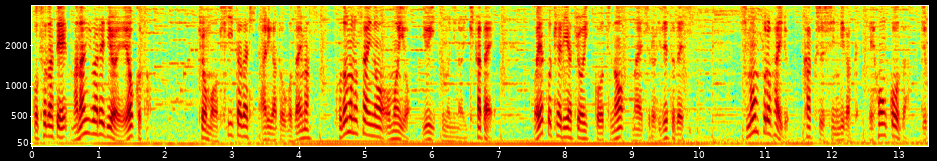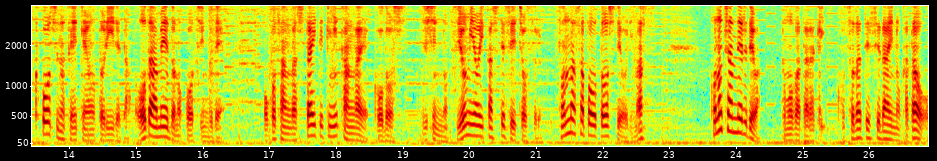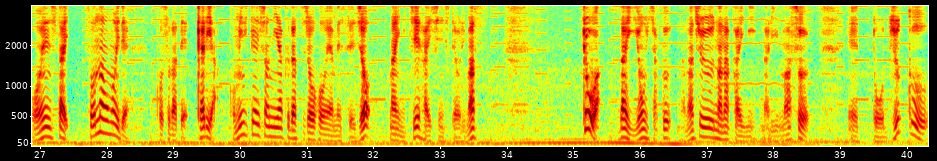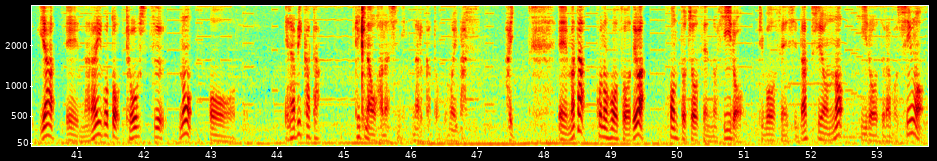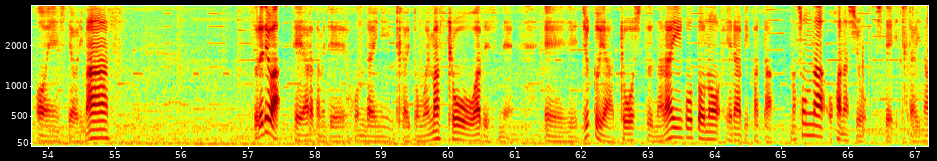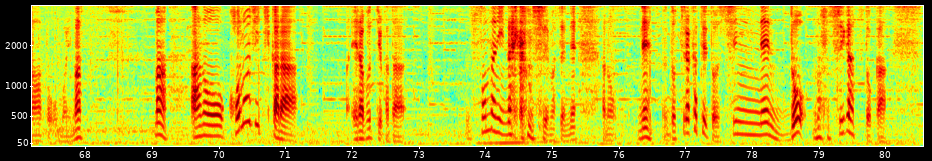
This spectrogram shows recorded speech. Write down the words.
子育て学びバレディオへようこそ。今日もお聴きいただきありがとうございます。子供の才能、思いを唯一無二の生き方へ。親子キャリア教育コーチの前城秀人です。指紋プロファイル、各種心理学、絵本講座、塾講師の経験を取り入れたオーダーメイドのコーチングで、お子さんが主体的に考え、行動し、自身の強みを活かして成長する、そんなサポートをしております。このチャンネルでは、共働き、子育て世代の方を応援したい、そんな思いで、子育て、キャリア、コミュニケーションに役立つ情報やメッセージを毎日配信しております。今日は第477回になります。えっと、塾や、えー、習い事、教室の選び方的なお話になるかと思います。はい。えー、また、この放送では、本と挑戦のヒーロー、希望戦士ダクシオンのヒーローズラボシンを応援しております。それでは、えー、改めて本題に行きたいと思います。今日はですね、えー、塾や教室、習い事の選び方、まあ、そんなお話をしていきたいなと思います。まあ、あのこの時期から選ぶっていう方、そんなにないかもしれませんね。あの、ね、どちらかというと、新年度の4月とか、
